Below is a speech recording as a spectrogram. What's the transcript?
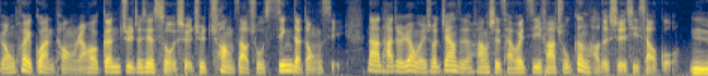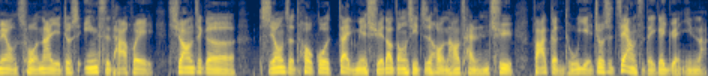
融会贯通，然后根据这些所学去创造出新的东西。那他就认为说，这样子的方式才会激发出更好的学习效果。嗯，没有错。那也就是因此，他会希望这个。使用者透过在里面学到东西之后，然后才能去发梗图，也就是这样子的一个原因啦。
